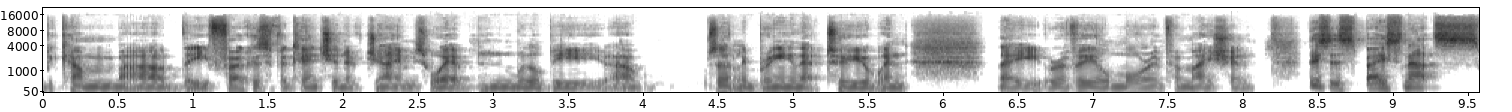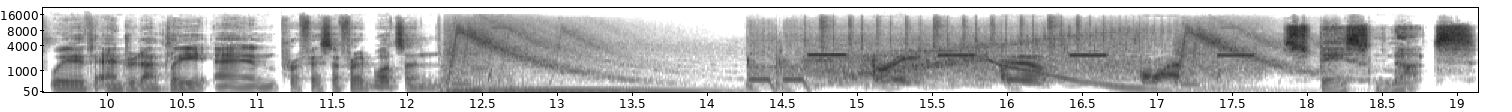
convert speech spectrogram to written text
become uh, the focus of attention of James Webb. And we'll be uh, certainly bringing that to you when they reveal more information. This is Space Nuts with Andrew Dunkley and Professor Fred Watson. Space Nuts.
